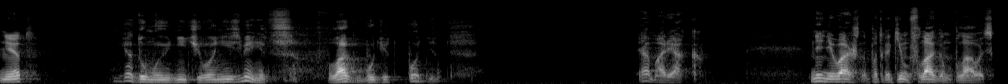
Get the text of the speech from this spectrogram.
нет? Я думаю, ничего не изменится. Флаг будет поднят. Я моряк. Мне не важно, под каким флагом плавать.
